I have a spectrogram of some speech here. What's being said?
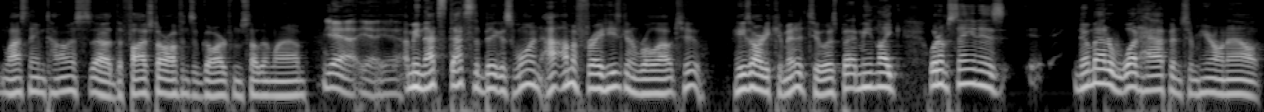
last name Thomas? Uh, the five-star offensive guard from Southern Lab. Yeah, yeah, yeah. I mean, that's that's the biggest one. I, I'm afraid he's going to roll out too. He's already committed to us, but I mean, like, what I'm saying is, no matter what happens from here on out,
